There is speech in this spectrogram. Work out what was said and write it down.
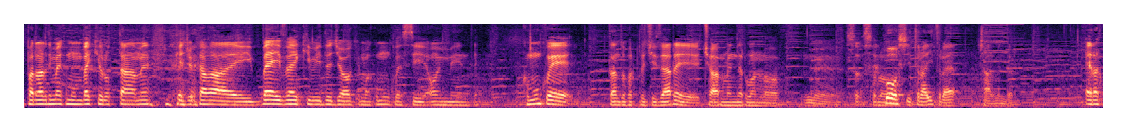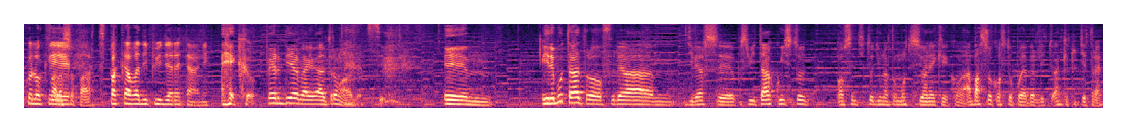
parlare di me come un vecchio rottame che giocava ai bei vecchi videogiochi, ma comunque sì, ho in mente. Comunque, tanto per precisare, Charmander One Love. Eh, So- solo- Boh, sì, tra i tre, Charmander. Era quello che spaccava di più di Aretani. Ecco, per dirla in altro modo, sì. Ehm, il reboot, tra l'altro, offrirà mh, diverse possibilità. Acquisto, ho sentito di una promozione che a basso costo puoi averli anche tutti e tre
